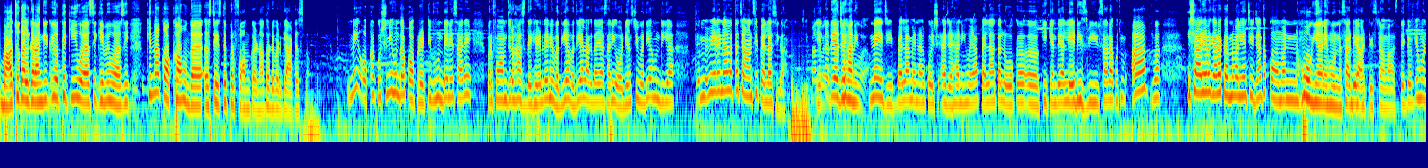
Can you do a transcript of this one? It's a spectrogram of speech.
ਬਾਅਦ ਚੋਂ ਗੱਲ ਕਰਾਂਗੇ ਕਿ ਉੱਥੇ ਕੀ ਹੋਇਆ ਸੀ ਕਿਵੇਂ ਹੋਇਆ ਸੀ ਕਿੰਨਾ ਕੁ ਔਖਾ ਹੁੰਦਾ ਹੈ ਸਟੇਜ ਤੇ ਪਰਫਾਰਮ ਕਰਨਾ ਤੁਹਾਡੇ ਵਰਗੇ ਆਰਟਿਸਟ ਨੂੰ। ਨਹੀਂ ਔਖਾ ਕੁਝ ਨਹੀਂ ਹੁੰਦਾ ਕੋਆਪਰੇਟਿਵ ਹੁੰਦੇ ਨੇ ਸਾਰੇ ਪਰਫਾਰਮ ਜਦੋਂ ਹੱਸਦੇ ਖੇਡਦੇ ਨੇ ਵਧੀਆ ਵਧੀਆ ਲੱਗਦਾ ਆ ਸਾਰੀ ਆਡੀਅנס ਵੀ ਵਧੀਆ ਹੁੰਦੀ ਆ। ਤੇ ਮੇ- ਮੇਰੇ ਨਾਲ ਤਾਂ ਚਾਂਸ ਹੀ ਪਹਿਲਾਂ ਸੀਗਾ। ਪਹਿਲੇ ਕਦੇ ਅਜਿਹਾ ਨਹੀਂ ਹੋਇਆ? ਨਹੀਂ ਜੀ ਪਹਿਲਾਂ ਮੇਰੇ ਨਾਲ ਕੋਈ ਅਜਿਹਾ ਨਹੀਂ ਹੋਇਆ। ਪਹਿਲਾਂ ਤਾਂ ਲੋਕ ਅ, ਕੀ ਕਹਿੰਦੇ ਆ ਲੇਡੀਜ਼ ਵੀ ਸਾਰਾ ਕੁਝ ਆ ਇਸ਼ਾਰੇ ਵਗੈਰਾ ਕਰਨ ਵਾਲੀਆਂ ਚੀਜ਼ਾਂ ਤਾਂ ਕਾਮਨ ਹੋ ਗਈਆਂ ਨੇ ਹੁਣ ਸਾਡੇ ਆਰਟਿਸਟਾਂ ਵਾਸਤੇ ਕਿਉਂਕਿ ਹੁਣ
